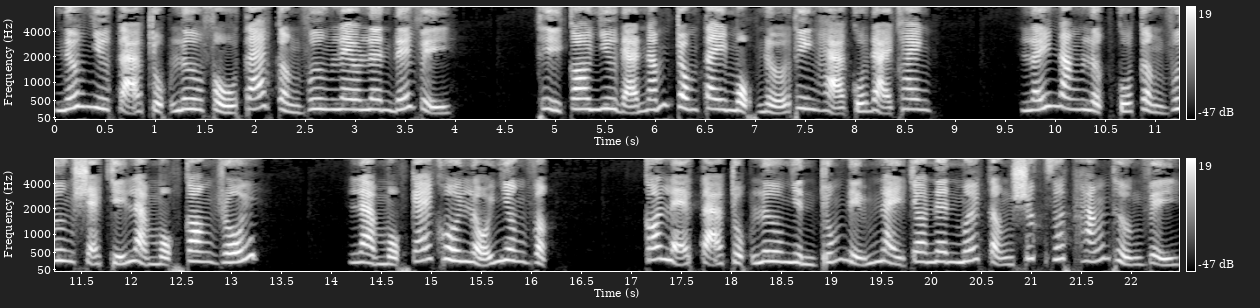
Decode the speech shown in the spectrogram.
Nếu như tả trục lưu phụ tá cần vương leo lên đế vị, thì coi như đã nắm trong tay một nửa thiên hạ của Đại Khang. Lấy năng lực của Cần Vương sẽ chỉ là một con rối. Là một cái khôi lỗi nhân vật. Có lẽ tả trục lưu nhìn trúng điểm này cho nên mới tận sức giúp hắn thượng vị.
